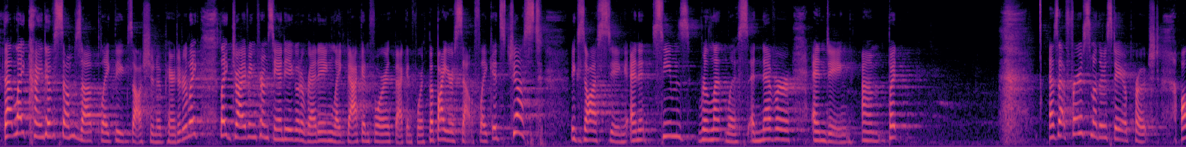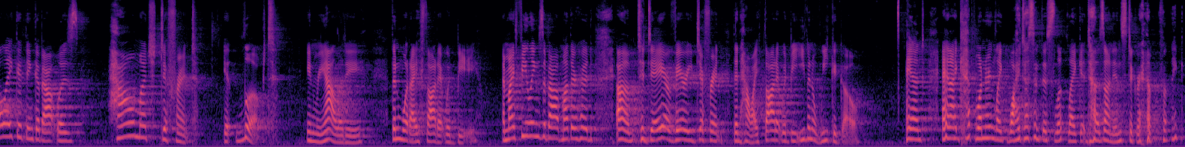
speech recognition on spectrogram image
that like kind of sums up like the exhaustion of parenthood or like like driving from san diego to redding like back and forth back and forth but by yourself like it's just exhausting and it seems relentless and never ending. Um, but as that first Mother's Day approached, all I could think about was how much different it looked in reality than what I thought it would be. And my feelings about motherhood um, today are very different than how I thought it would be even a week ago. And, and I kept wondering, like, why doesn't this look like it does on Instagram? like,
